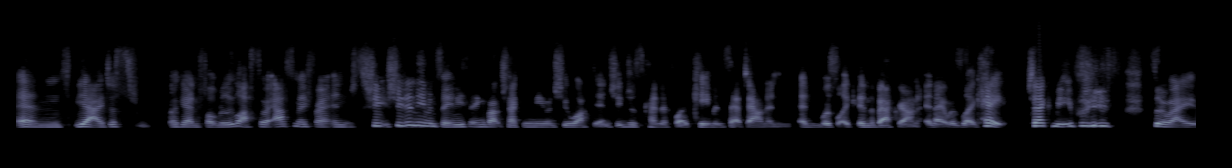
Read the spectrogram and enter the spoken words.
and yeah, I just again felt really lost. So I asked my friend, and she she didn't even say anything about checking me when she walked in. She just kind of like came and sat down and and was like in the background. And I was like, "Hey, check me please so i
